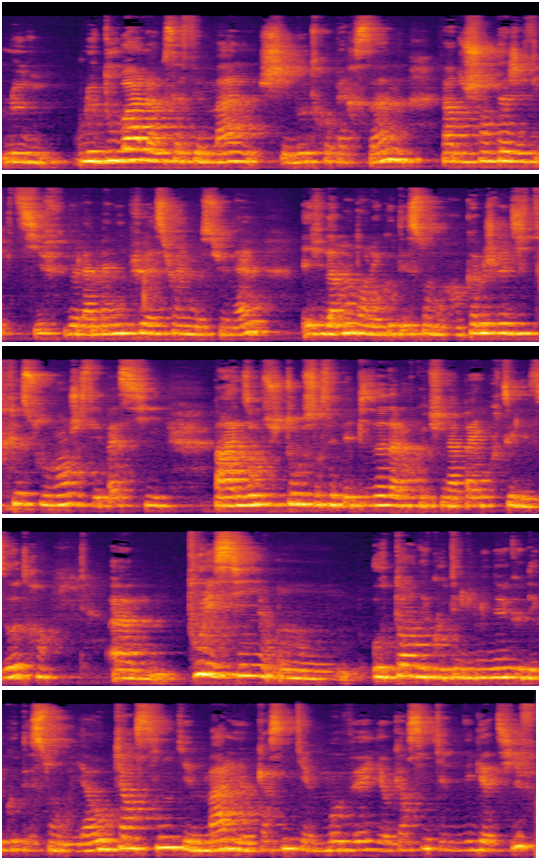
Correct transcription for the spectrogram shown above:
le, doigt là où ça fait mal chez d'autres personnes, faire du chantage effectif, de la manipulation émotionnelle, évidemment dans les côtés sombres. Hein. Comme je le dis très souvent, je ne sais pas si par exemple tu tombes sur cet épisode alors que tu n'as pas écouté les autres, euh, tous les signes ont autant des côtés lumineux que des côtés sombres. Il n'y a aucun signe qui est mal, il n'y a aucun signe qui est mauvais, il n'y a aucun signe qui est négatif.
